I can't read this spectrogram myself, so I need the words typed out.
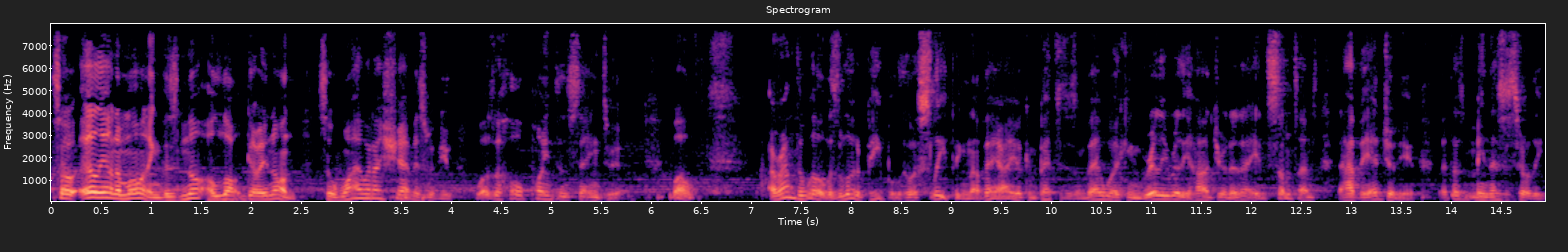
So early on the morning, there's not a lot going on. So why would I share this with you? What's the whole point in saying to it? Well, around the world, there's a lot of people who are sleeping. Now, they are your competitors and they're working really, really hard during the day. And sometimes they have the edge on you. That doesn't mean necessarily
